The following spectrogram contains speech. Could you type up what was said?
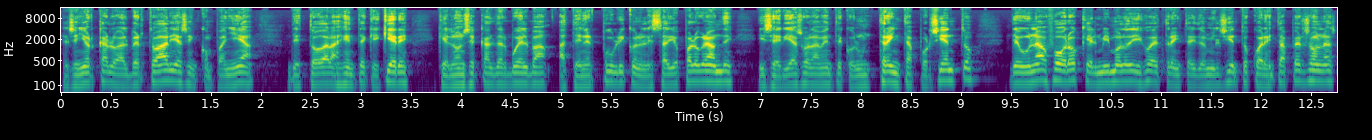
el señor Carlos Alberto Arias en compañía de toda la gente que quiere que el Once Caldas vuelva a tener público en el Estadio Palo Grande y sería solamente con un 30% de un aforo que él mismo lo dijo de 32.140 personas,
